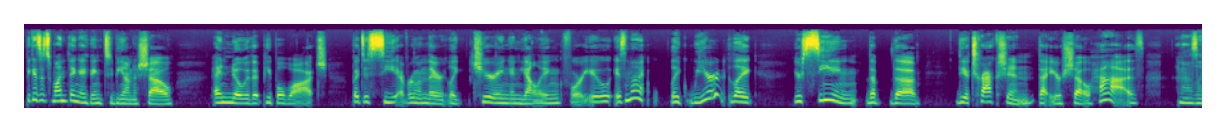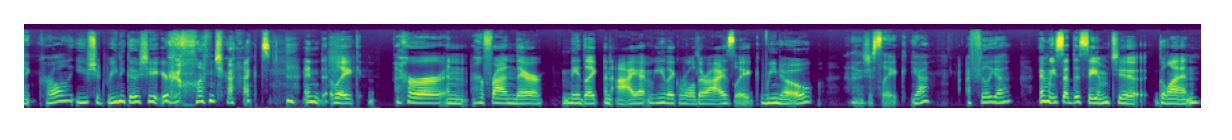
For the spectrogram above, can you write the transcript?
Because it's one thing, I think, to be on a show and know that people watch, but to see everyone there like cheering and yelling for you, isn't that like weird? Like you're seeing the the the attraction that your show has. And I was like, girl, you should renegotiate your contract. and like her and her friend there made like an eye at me, like rolled their eyes, like, we know. And I was just like, yeah, I feel ya. And we said the same to Glenn,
